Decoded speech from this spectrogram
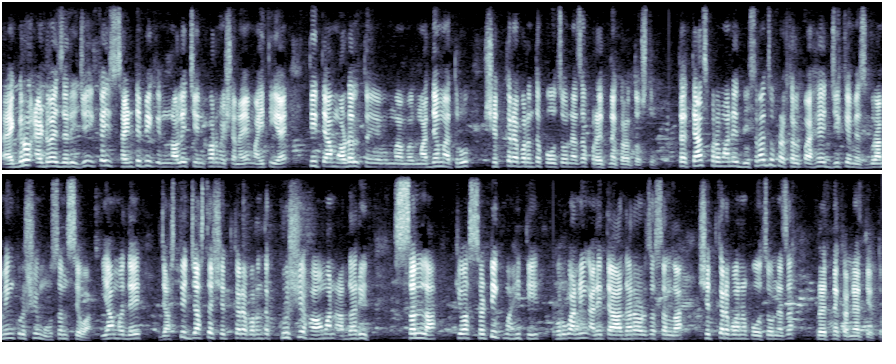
ॲग्रो ॲडवायझरी जी काही सायंटिफिक नॉलेजची इन्फॉर्मेशन आहे माहिती आहे ती त्या मॉडेल माध्यमा थ्रू शेतकऱ्यापर्यंत पोहोचवण्याचा प्रयत्न करत असतो. तर त्याचप्रमाणे दुसरा जो प्रकल्प आहे जी केम एस ग्रामीण कृषी मोसम सेवा यामध्ये जास्तीत जास्त शेतकऱ्यापर्यंत कृषी हवामान आधारित सल्ला किंवा सटीक माहिती पूर्वानिंग आणि त्या आधारावरचा सल्ला शेतकऱ्यापर्यंत पोहोचवण्याचा प्रयत्न करण्यात येतो.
